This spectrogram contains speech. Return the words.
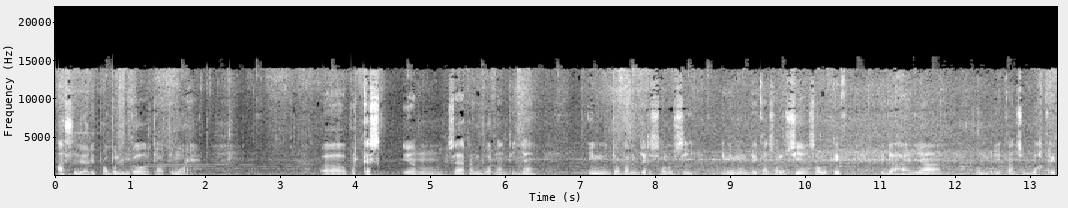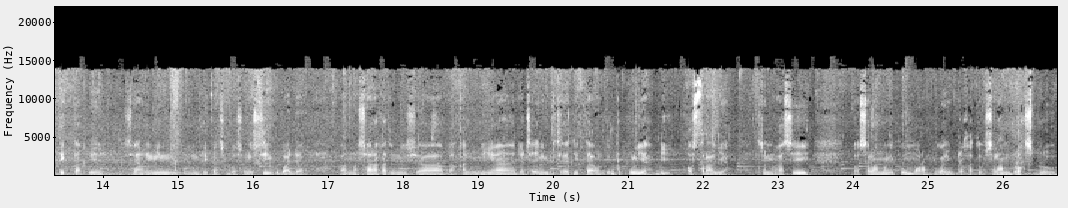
Asli dari Probolinggo, Jawa Timur. Uh, Perkes yang saya akan buat nantinya Ingin mencoba mencari solusi ingin memberikan solusi yang solutif tidak hanya memberikan sebuah kritik tapi saya ingin memberikan sebuah solusi kepada uh, masyarakat Indonesia bahkan dunia dan saya ingin bercita-cita untuk berkuliah di Australia. Terima kasih. Wassalamualaikum warahmatullahi wabarakatuh. Salam brox bro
